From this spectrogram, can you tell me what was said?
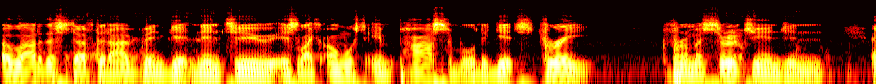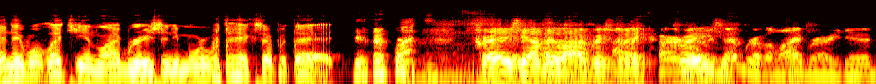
a lot of the stuff that I've been getting into is like almost impossible to get straight from a search engine, and they won't let you in libraries anymore. What the heck's up with that? What? Crazy on the libraries, I'm a mate. cardboard Crazy. member of a library, dude.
